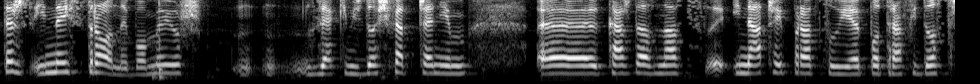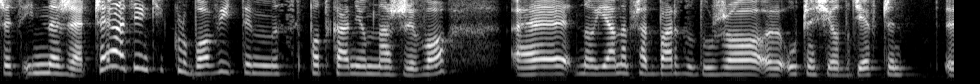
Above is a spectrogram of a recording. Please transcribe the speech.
też z innej strony, bo my już mm, z jakimś doświadczeniem każda z nas inaczej pracuje, potrafi dostrzec inne rzeczy, a dzięki klubowi, tym spotkaniom na żywo, no ja na przykład bardzo dużo e, uczę się od dziewczyn e,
